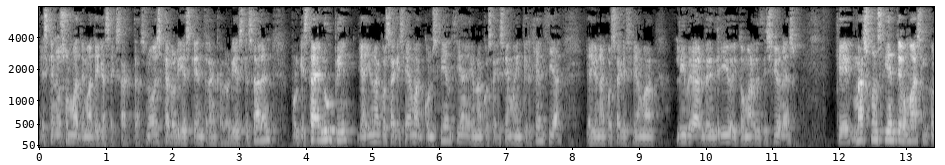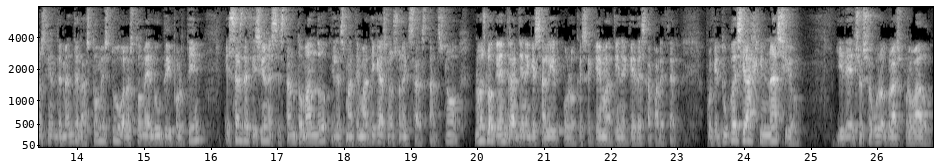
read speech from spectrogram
es que no son matemáticas exactas, no es calorías que entran, calorías que salen, porque está el UPI y hay una cosa que se llama conciencia, hay una cosa que se llama inteligencia y hay una cosa que se llama libre albedrío y tomar decisiones, que más consciente o más inconscientemente las tomes tú o las tome el UPI por ti, esas decisiones se están tomando y las matemáticas no son exactas. No, no es lo que entra tiene que salir o lo que se quema tiene que desaparecer. Porque tú puedes ir al gimnasio y de hecho seguro que lo has probado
